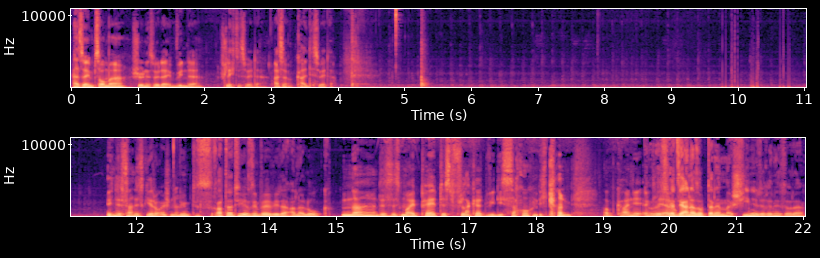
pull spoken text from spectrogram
Also im Sommer schönes Wetter, im Winter schlechtes Wetter, also kaltes Wetter. Interessantes Geräusch, ne? Das rattert hier, sind wir wieder analog? Na, das ist mein Pad, das flackert wie die Sau und ich kann, habe keine Erklärung. Das hört sich an, als ob da eine Maschine drin ist, oder?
